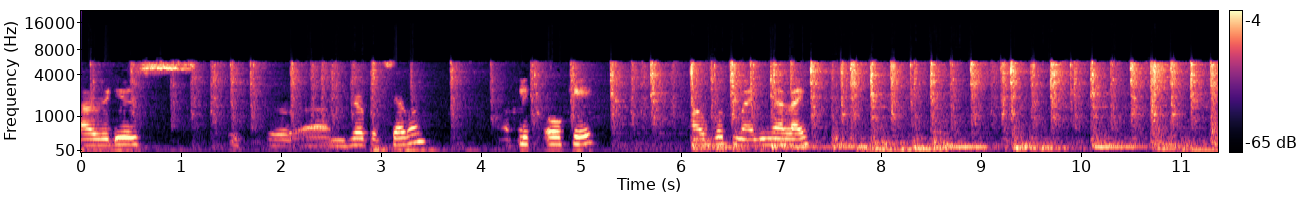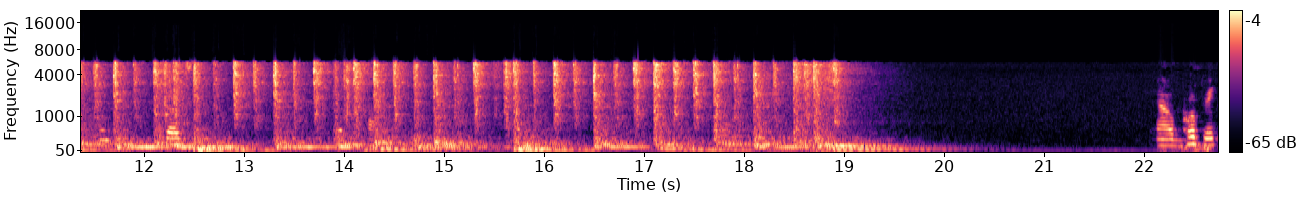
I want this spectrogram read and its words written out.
I'll reduce it to um, 0.7. I'll click OK. I'll go to my linear light. Now group it.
